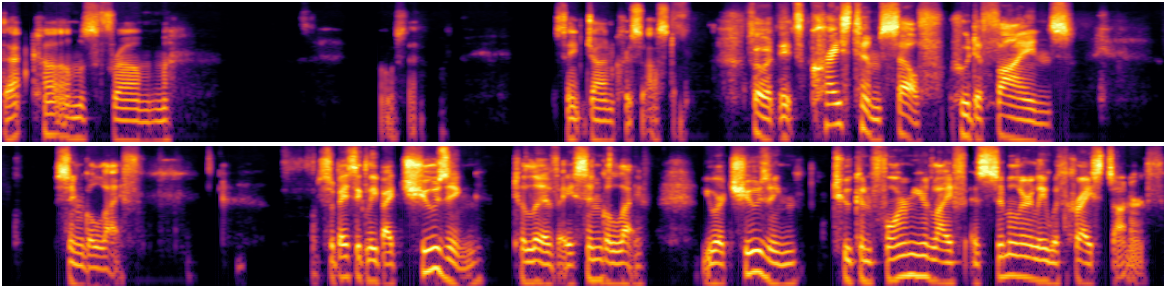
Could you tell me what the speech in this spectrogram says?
That comes from what was that? Saint John Chrysostom. So it's Christ Himself who defines single life. So basically, by choosing to live a single life, you are choosing to conform your life as similarly with Christ's on earth.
